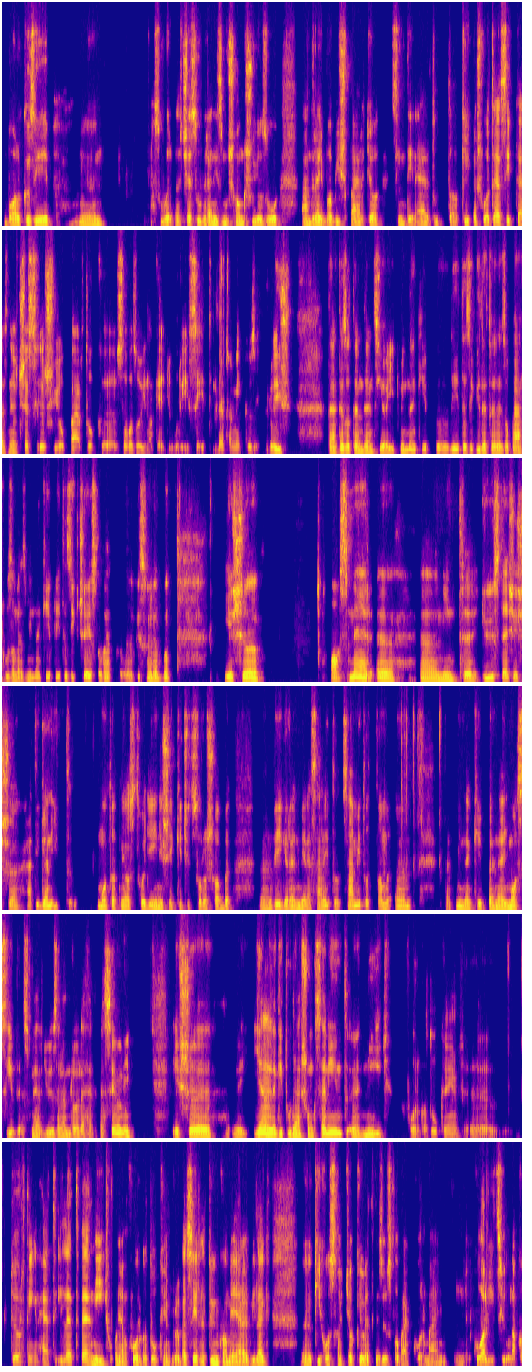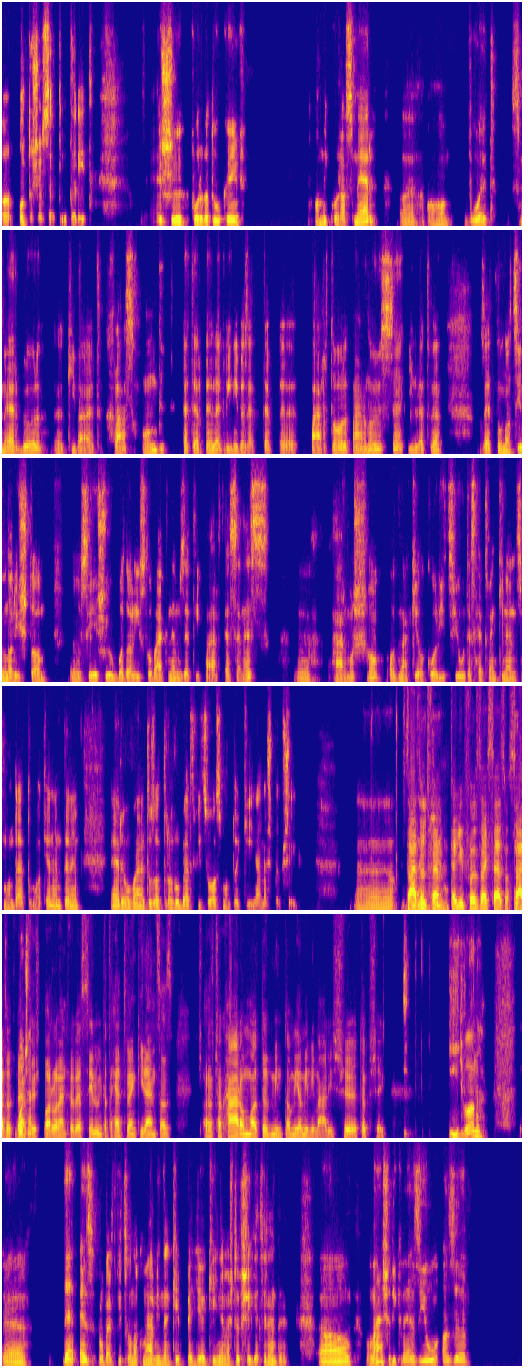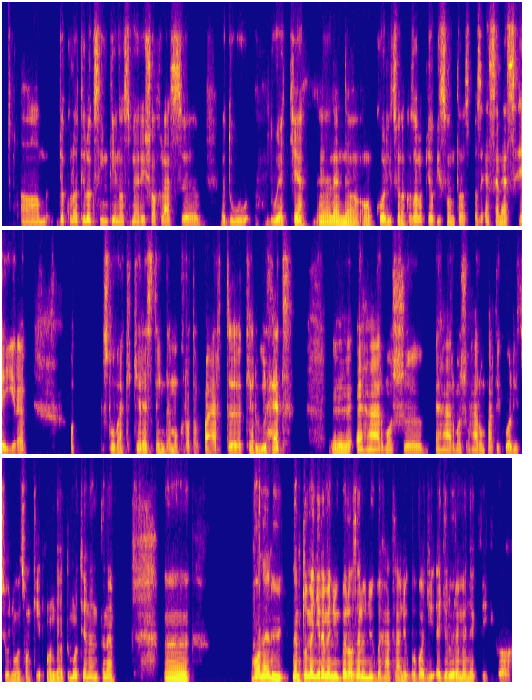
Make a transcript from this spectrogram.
bal-közép cseh szuverenizmus hangsúlyozó Andrei Babis pártja szintén el tudta, képes volt elszipkázni a cseh jobb pártok szavazóinak egy jó részét, illetve még középről is. Tehát ez a tendencia itt mindenképp létezik, illetve ez a párhuzam ez mindenképp létezik cseh és szlovák viszonylatban. És a Smer, mint győztes, és hát igen, itt mondhatni azt, hogy én is egy kicsit szorosabb végeredményre számított, számítottam, tehát mindenképpen egy masszív Smer győzelemről lehet beszélni, és jelenlegi tudásunk szerint négy forgatókönyv történhet, illetve négy olyan forgatókönyvről beszélhetünk, amely elvileg kihozhatja a következő szlovák kormány koalíciónak a pontos összetételét. Az első forgatókönyv, amikor a Smer a volt Smerből kivált Klaas Hang Peter Pellegrini vezette pártal állna össze, illetve az etnonacionalista szélsőjobboldali szlovák nemzeti párt SNS hármasra adná ki a koalíciót, ez 79 mandátumot jelentene. Erre a változatra Robert Fico azt mondta, hogy kényelmes többség. 150, tegyük föl, hogy 150 fős parlamentről beszélünk, tehát a 79 az csak hárommal több, mint ami a minimális többség. Így van, de ez Robert Ficónak már mindenképp egy kényelmes többséget jelent. A második verzió az a, gyakorlatilag szintén a Smer és Achlász du, duettje lenne a koalíciónak az alapja, viszont az, az SNS helyére a szlovák kereszténydemokrata párt kerülhet. E3-as, E3-as hárompárti koalíció 82 mandátumot jelentene. Van elő, nem tudom mennyire menjünk bele az előnyökbe, hátrányokba, vagy egyelőre menjek végig a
